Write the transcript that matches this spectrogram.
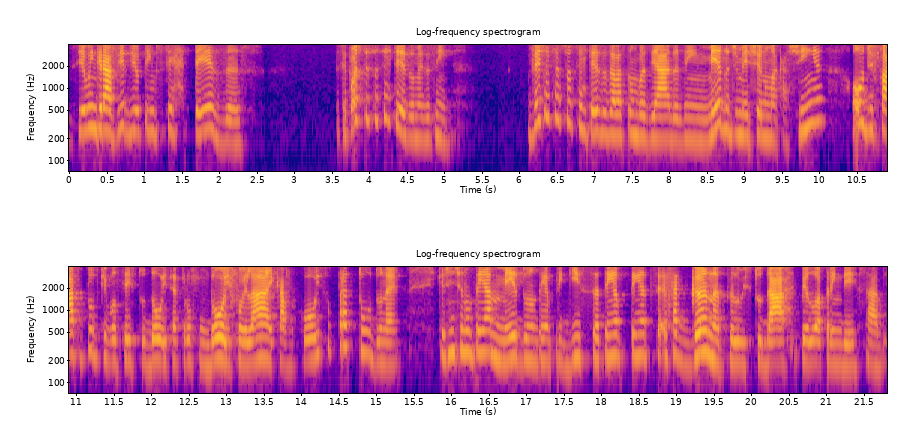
Se eu engravido e eu tenho certezas, você pode ter sua certeza, mas assim, veja se as suas certezas elas estão baseadas em medo de mexer numa caixinha ou de fato tudo que você estudou e se aprofundou e foi lá e cavucou, isso para tudo, né? Que a gente não tenha medo, não tenha preguiça, tenha, tenha essa gana pelo estudar, pelo aprender, sabe?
